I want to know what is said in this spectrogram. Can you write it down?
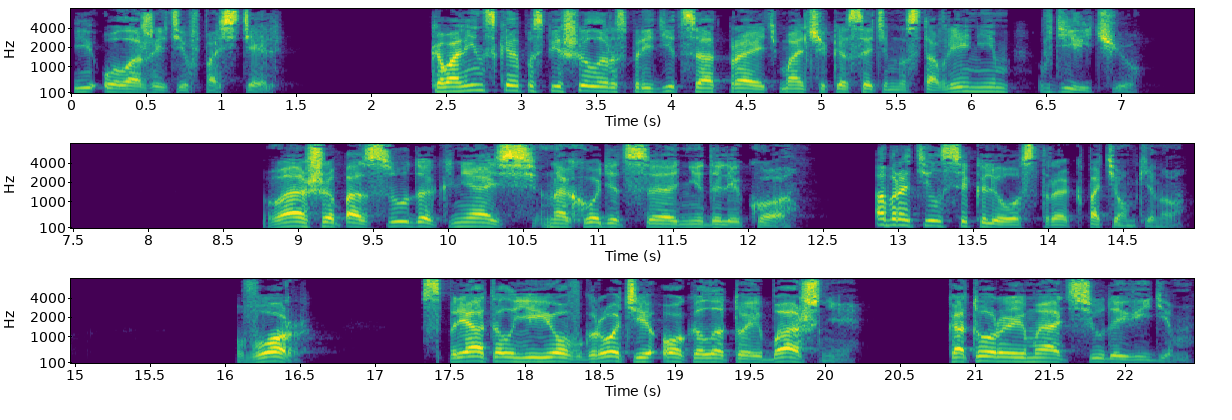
и уложите в постель». Ковалинская поспешила распорядиться отправить мальчика с этим наставлением в девичью. «Ваша посуда, князь, находится недалеко», — обратился Калиостро к Потемкину. «Вор спрятал ее в гроте около той башни, которую мы отсюда видим.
